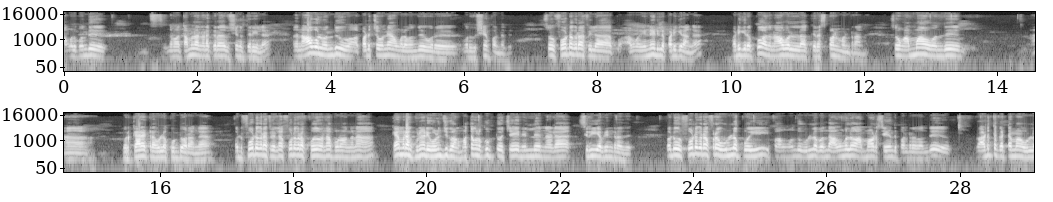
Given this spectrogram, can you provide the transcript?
அவங்களுக்கு வந்து நம்ம தமிழில் நடக்கிற விஷயங்கள் தெரியல. அந்த நாவல் வந்து படிச்ச உடனே அவங்கள வந்து ஒரு ஒரு விஷயம் பண்ணுது. ஸோ ஃபோட்டோகிராஃபியில் அவங்க என்ஐடியில் படிக்கிறாங்க. படிக்கிறப்போ அந்த நாவலுக்கு ரெஸ்பாண்ட் பண்ணுறாங்க ஸோ அவங்க அம்மாவை வந்து ஒரு கேரக்டரை உள்ளே கொண்டு வராங்க. பட் ஃபோட்டோகிராஃபிலாம் ஃபோட்டோகிராஃப் பொதுவாக என்ன பண்ணுவாங்கன்னா கேமராக்கு பின்னாடி ஒழிஞ்சுக்குவாங்க மற்றவங்களை கூப்பிட்டு வச்சு நெல் நட சிரி அப்படின்றது. பட் ஒரு ஃபோட்டோகிராஃபராக உள்ளே போய் இப்போ அவங்க வந்து உள்ளே வந்து அவங்களும் அம்மாவோட சேர்ந்து பண்ணுறது வந்து ஒரு அடுத்த கட்டமாக உள்ள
